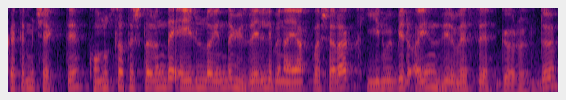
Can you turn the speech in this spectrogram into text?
dikkatimi çekti. Konut satışlarında Eylül ayında 150 bine yaklaşarak 21 ayın zirvesi görüldü.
